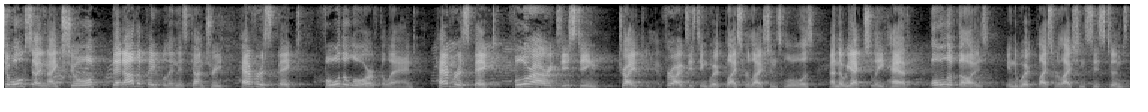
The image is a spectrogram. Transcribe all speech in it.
to also make sure that other people in this country have respect for the law of the land, have respect for our existing trade for our existing workplace relations laws, and that we actually have all of those in the workplace relations systems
